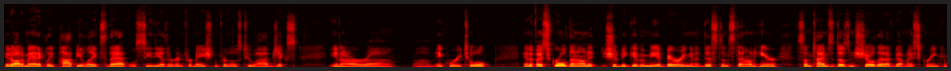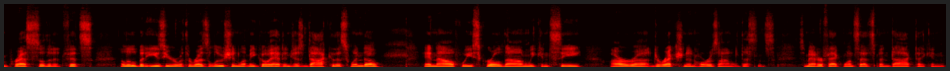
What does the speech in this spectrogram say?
It automatically populates that. We'll see the other information for those two objects in our uh, um, inquiry tool. And if I scroll down, it should be giving me a bearing and a distance down here. Sometimes it doesn't show that. I've got my screen compressed so that it fits a little bit easier with the resolution. Let me go ahead and just dock this window. And now if we scroll down, we can see our uh, direction and horizontal distance. As a matter of fact, once that's been docked, I can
